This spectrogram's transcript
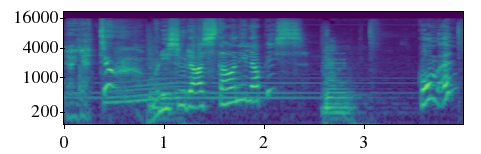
Nou ja, toe. Moenie so daar staan nie, lappies. Kom in.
